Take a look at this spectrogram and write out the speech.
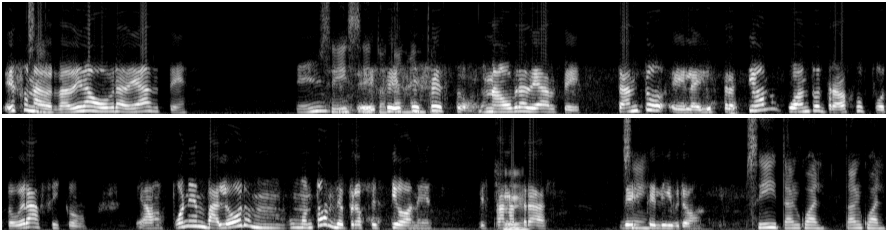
Es una verdadera obra de arte. Sí, sí, sí es, es, eso, una obra de arte tanto eh, la ilustración cuanto el trabajo fotográfico. Digamos, pone en valor un, montón de profesiones que están atrás de este libro. Sí, tal cual, tal cual.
